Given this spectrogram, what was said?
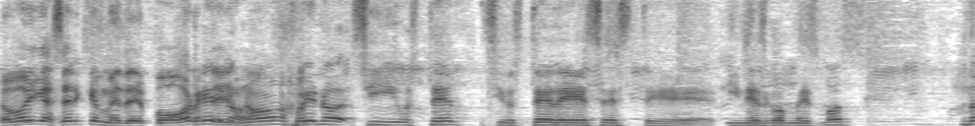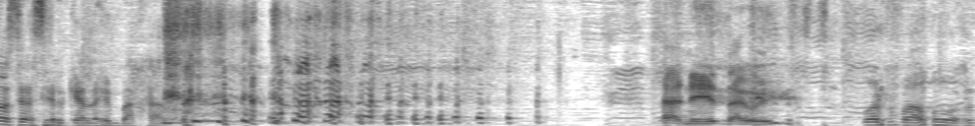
no vaya a ser que me deporte, Bueno, ¿no? bueno, si usted, si usted es este Inés Gómez Mont, no se acerque a la embajada. La neta, güey. Por favor.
